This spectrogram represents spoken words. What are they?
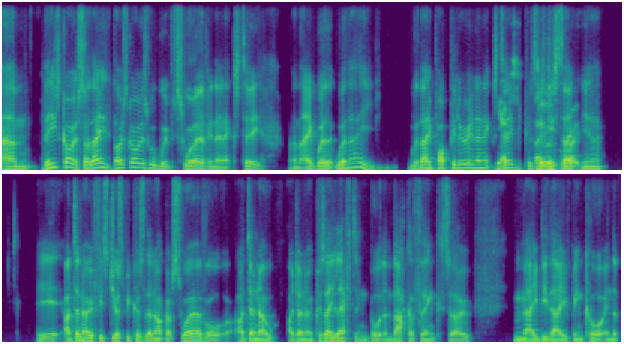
Um, these guys, so they those guys were with Swerve in NXT, and they were were they were they popular in NXT? Yes, because they as you say, yeah. I don't know if it's just because they're not got Swerve, or I don't know. I don't know because they left and brought them back. I think so. Maybe they've been caught in the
